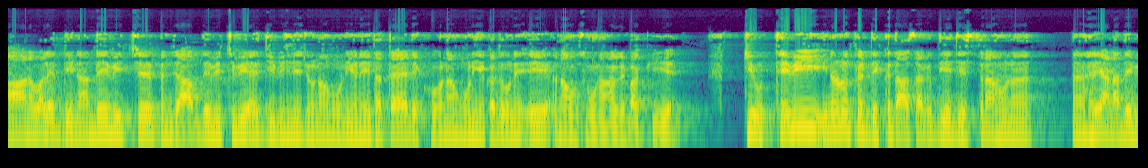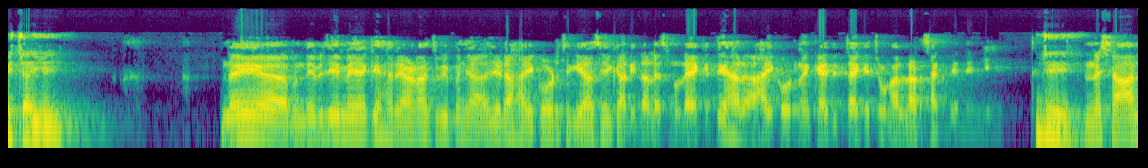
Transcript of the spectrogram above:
ਆਉਣ ਵਾਲੇ ਦਿਨਾਂ ਦੇ ਵਿੱਚ ਪੰਜਾਬ ਦੇ ਵਿੱਚ ਵੀ ਐਸਜੀਪੀਸੀ ਦੀਆਂ ਚੋਣਾਂ ਹੋਣੀਆਂ ਨੇ ਇਹ ਤਾਂ ਤੈਅ ਦੇਖੋ ਨਾ ਹੋਣੀਆਂ ਕਦੋਂ ਨੇ ਇਹ ਅਨਾਉਂਸ ਹੋਣ ਵਾਲੇ ਬਾਕੀ ਹੈ। ਕਿ ਉੱਥੇ ਵੀ ਇਹਨਾਂ ਨੂੰ ਫਿਰ ਦਿੱਕਤ ਆ ਸਕਦੀ ਹੈ ਜਿਸ ਤਰ੍ਹਾਂ ਹੁਣ ਹਰਿਆਣਾ ਦੇ ਵਿੱਚ ਆਈ ਹੈ ਜੀ? ਨਹੀਂ ਮਨਦੀਪ ਜੀ ਮੈਂ ਹੈ ਕਿ ਹਰਿਆਣਾ 'ਚ ਵੀ ਪੰਜਾਬ ਜਿਹੜਾ ਹਾਈ ਕੋਰਟ 'ਚ ਗਿਆ ਸੀ ਅਕਾਲੀ ਦਲ ਇਸ ਨੂੰ ਲੈ ਕੇ ਤੇ ਹਰ ਹਾਈ ਕੋਰਟ ਨੇ ਕਹਿ ਦਿੱਤਾ ਕਿ ਚੋਣਾਂ ਲੜ ਸਕਦੇ ਨੇ ਜੀ। ਜੀ। ਨਿਸ਼ਾਨ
